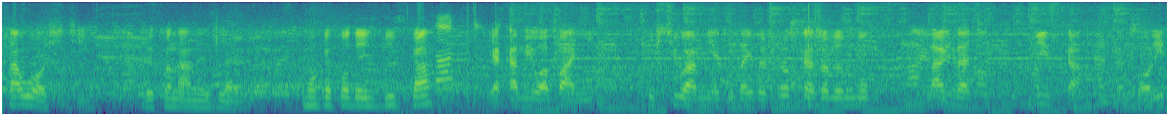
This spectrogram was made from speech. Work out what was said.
w całości wykonany z Lego. Mogę podejść z bliska? Jaka miła pani puściła mnie tutaj do środka, żebym mógł nagrać z bliska ten bolid.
